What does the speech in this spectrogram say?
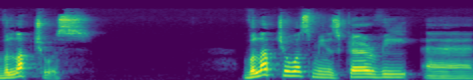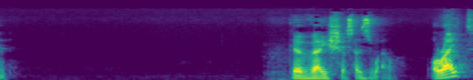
voluptuous. Voluptuous means curvy and curvaceous as well. All right?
